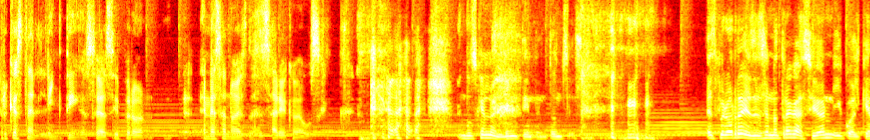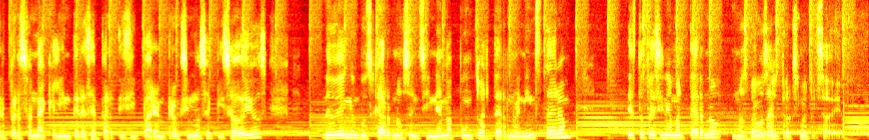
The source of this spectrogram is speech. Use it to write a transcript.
creo que hasta en LinkedIn estoy así, pero en esa no es necesario que me busquen. Búsquenlo en LinkedIn entonces. Espero regreses en otra ocasión y cualquier persona que le interese participar en próximos episodios, no duden en buscarnos en cinema.alterno en Instagram. Esto fue Cinema Alterno, nos vemos en el próximo episodio.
